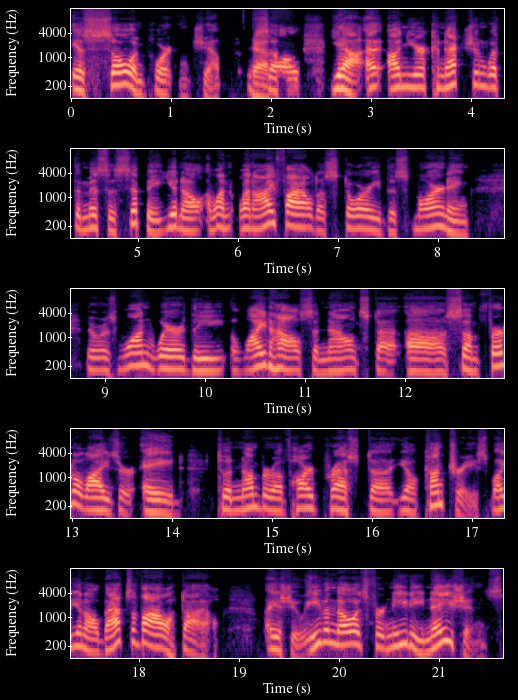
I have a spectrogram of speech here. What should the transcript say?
is so important, Chip. Yeah. So, yeah, uh, on your connection with the Mississippi, you know, when when I filed a story this morning, there was one where the White House announced uh, uh, some fertilizer aid to a number of hard pressed, uh, you know, countries. Well, you know, that's a volatile issue, even though it's for needy nations.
